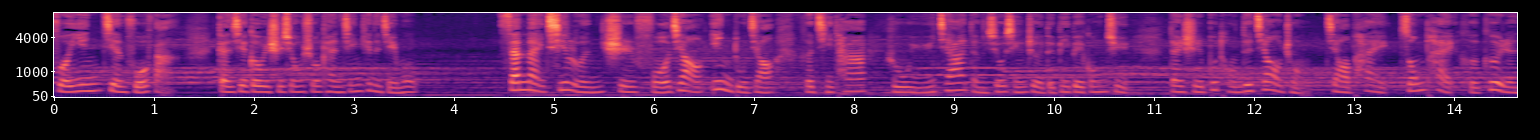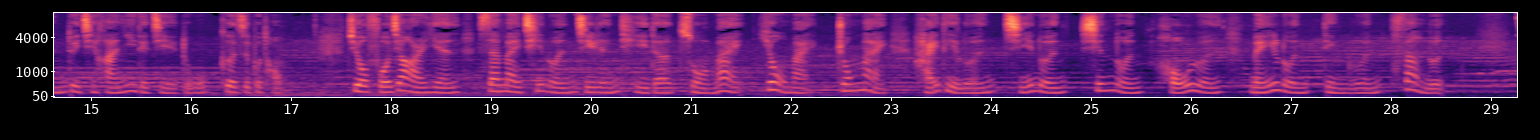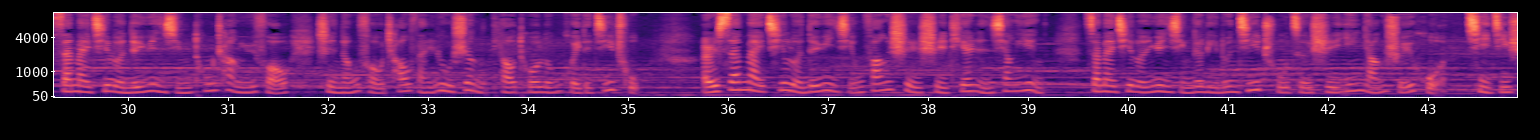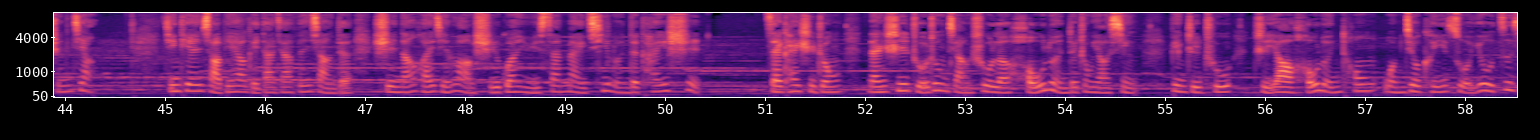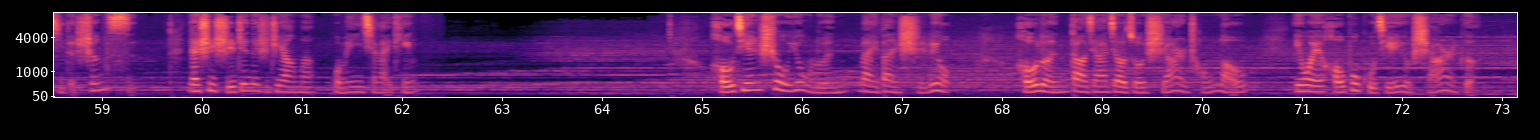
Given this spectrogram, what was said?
佛音，见佛法。感谢各位师兄收看今天的节目。三脉七轮是佛教、印度教和其他如瑜伽等修行者的必备工具，但是不同的教种、教派、宗派和个人对其含义的解读各自不同。就佛教而言，三脉七轮即人体的左脉、右脉、中脉、海底轮、脐轮、心轮、喉轮、眉轮、顶轮、泛轮。三脉七轮的运行通畅与否，是能否超凡入圣、跳脱轮回的基础；而三脉七轮的运行方式是天人相应。三脉七轮运行的理论基础，则是阴阳水火、气机升降。今天，小编要给大家分享的是南怀瑾老师关于三脉七轮的开示。在开示中，南师着重讲述了喉轮的重要性，并指出，只要喉轮通，我们就可以左右自己的生死。那事实真的是这样吗？我们一起来听。喉间受用轮，脉伴十六。喉轮道家叫做十二重楼，因为喉部骨节有十二个。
